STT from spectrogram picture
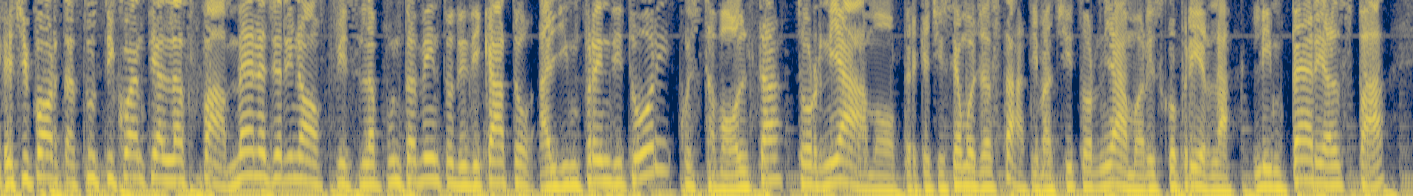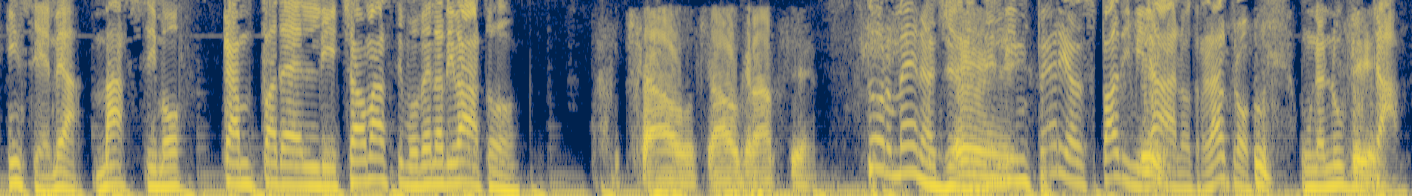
e ci porta tutti quanti alla Spa Manager in Office, l'appuntamento dedicato agli imprenditori. Questa volta torniamo, perché ci siamo già stati, ma ci torniamo a riscoprirla, l'Imperial Spa insieme a Massimo Campadelli. Ciao Massimo, ben arrivato. Ciao, ciao, grazie. Store Manager eh, dell'Imperial Spa di Milano, sì. tra l'altro una novità. Sì.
